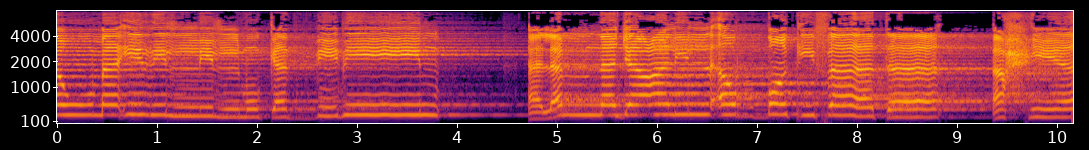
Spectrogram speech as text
يومئذ للمكذبين. ألم نجعل الأرض كفاتا أحياء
